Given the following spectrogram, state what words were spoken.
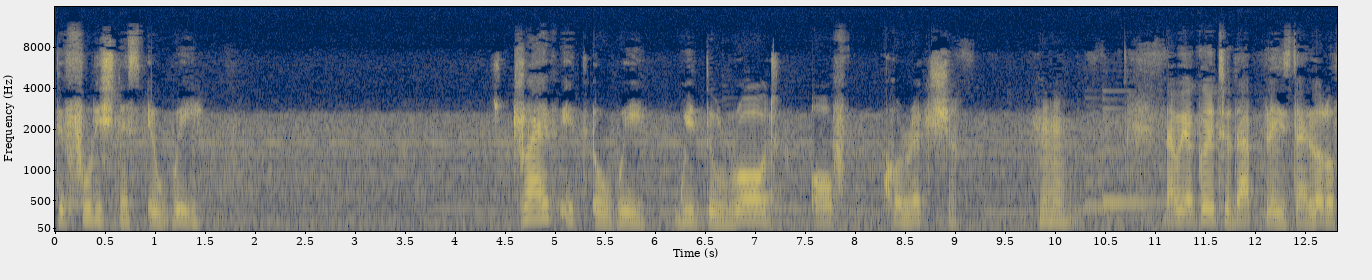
the foolishness away. Drive it away with the rod of correction. Hmm. Now we are going to that place that a lot of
